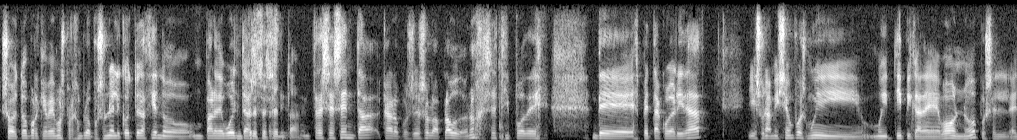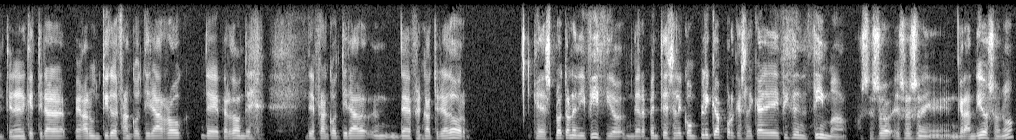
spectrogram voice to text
Sobre todo porque vemos, por ejemplo, pues un helicóptero haciendo un par de vueltas. 360. En 360, claro, pues yo eso lo aplaudo, ¿no? Ese tipo de, de espectacularidad. Y es una misión pues muy muy típica de Bond, ¿no? Pues el, el tener que tirar, pegar un tiro de francotirador, de, perdón, de, francotirar, de francotirador que explota un edificio, de repente se le complica porque se le cae el edificio encima. Pues eso, eso es eh, grandioso, ¿no?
